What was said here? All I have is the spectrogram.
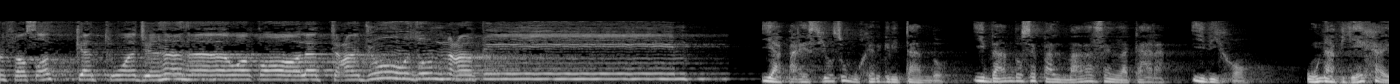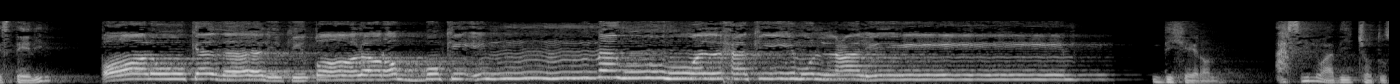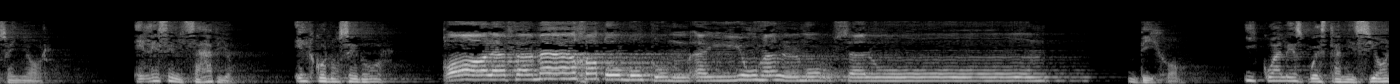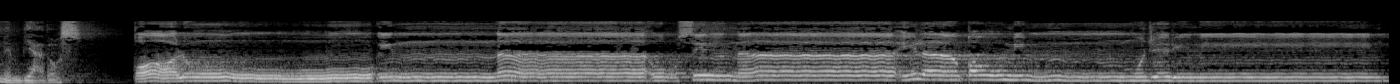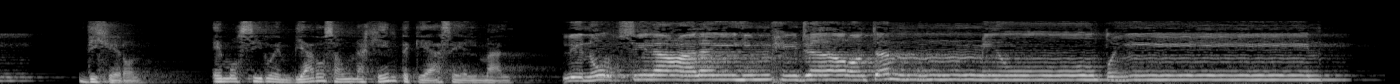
فصكت وجهها وقالت عجوز عقيم Y apareció su mujer gritando y dándose palmadas en la cara, y dijo, ¿una vieja estéril? قالوا كذلك قال ربك إنه هو الحكيم العليم Dijeron, así lo ha dicho tu Señor. Él es el sabio, el conocedor. قال فما خطبكم أيها المرسلون Dijo, ¿y cuál es vuestra misión, enviados? قالوا إنا أرسلنا إلى قوم مجرمين Dijeron, hemos sido enviados a una gente que hace el mal.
